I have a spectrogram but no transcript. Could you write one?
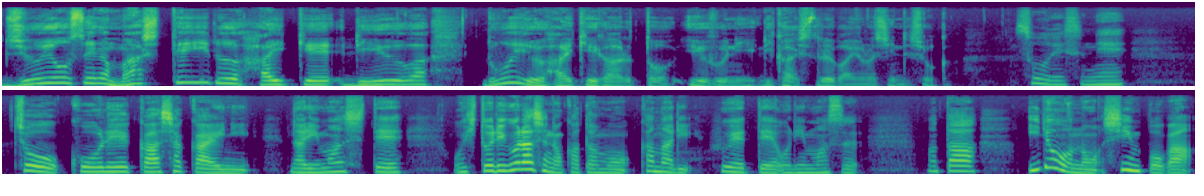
重要性が増している背景理由はどういう背景があるというふうに理解すればよろしいんでしょうか？そうですね。超高齢化社会になりましてお一人暮らしの方もかなり増えております。また医療の進歩が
